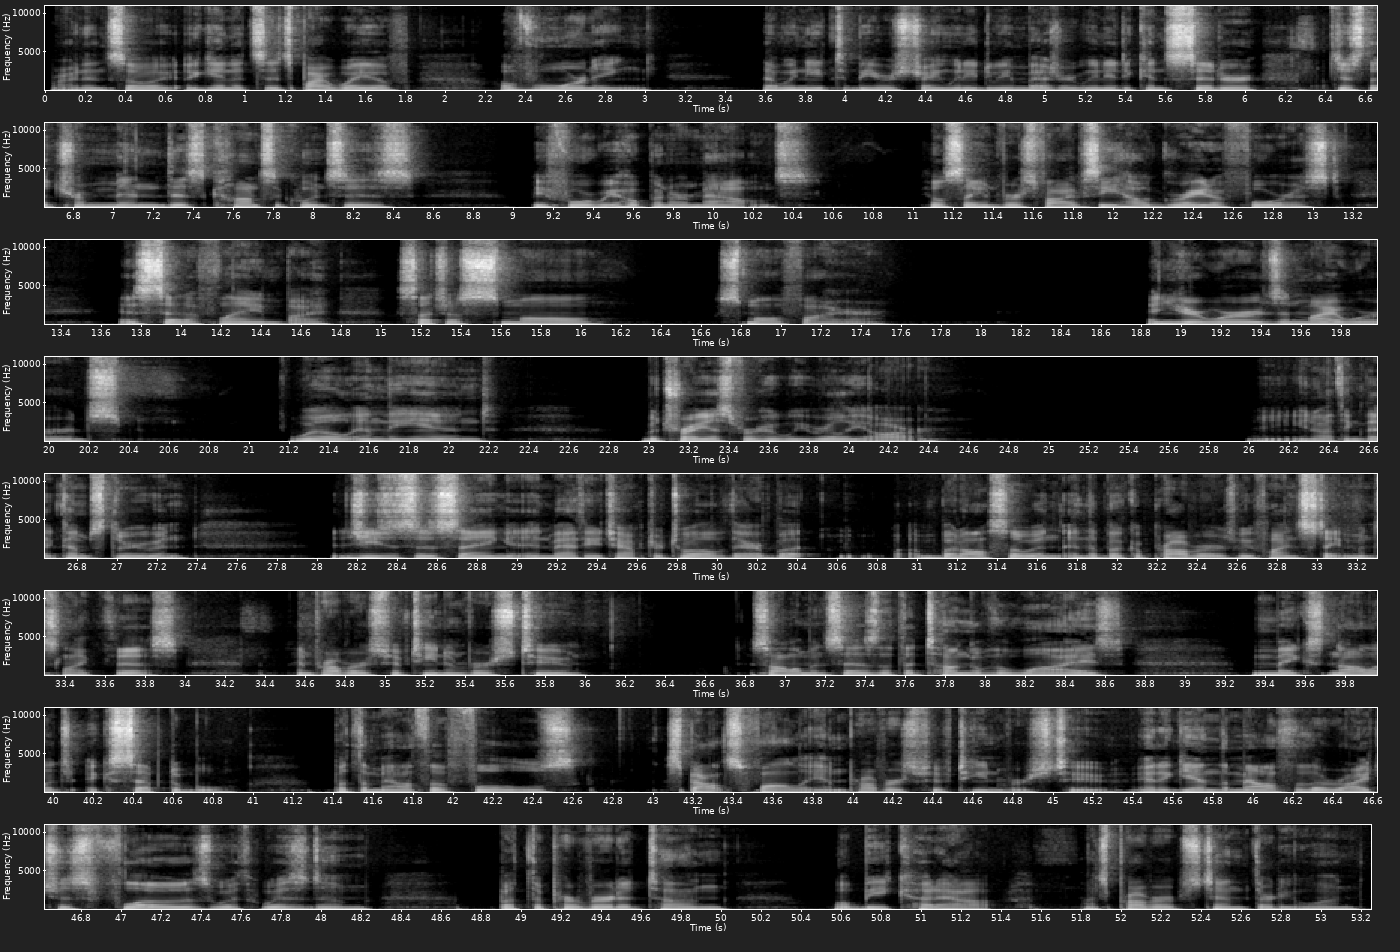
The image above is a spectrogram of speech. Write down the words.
right and so again it's it's by way of of warning that we need to be restrained we need to be measured we need to consider just the tremendous consequences before we open our mouths. He'll say in verse 5 see how great a forest is set aflame by such a small small fire. And your words and my words will in the end betray us for who we really are. You know, I think that comes through and Jesus is saying in Matthew chapter 12 there, but but also in, in the book of Proverbs, we find statements like this. In Proverbs 15 and verse 2, Solomon says that the tongue of the wise makes knowledge acceptable, but the mouth of fools spouts folly in Proverbs 15 verse 2. And again, the mouth of the righteous flows with wisdom, but the perverted tongue will be cut out. That's Proverbs 10:31.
